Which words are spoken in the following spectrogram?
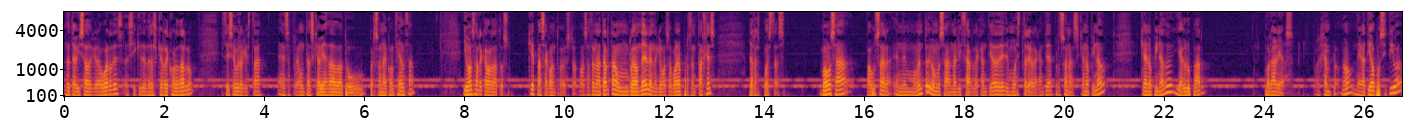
no te he avisado que la guardes, así que tendrás que recordarlo. Estoy seguro que está en esas preguntas que habías dado a tu persona de confianza. Y vamos a recabar datos. ¿Qué pasa con todo esto? Vamos a hacer una tarta, un redondel en el que vamos a poner porcentajes de respuestas. Vamos a pausar en un momento y vamos a analizar la cantidad de muestreo, la cantidad de personas que han opinado, que han opinado y agrupar por áreas. Por ejemplo, ¿no? Negativa positiva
